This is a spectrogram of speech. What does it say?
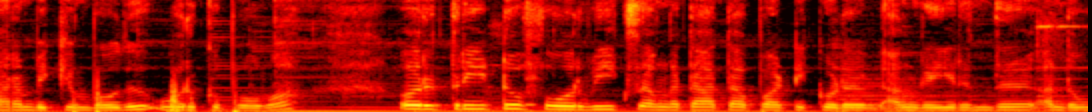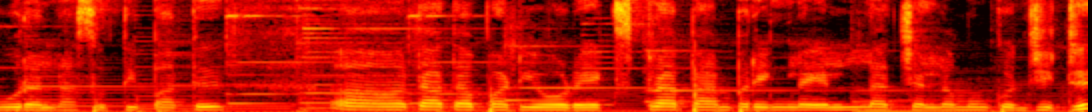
ஆரம்பிக்கும் போது ஊருக்கு போவான். ஒரு த்ரீ டு ஃபோர் வீக்ஸ் அவங்க தாத்தா பாட்டி கூட அங்கே இருந்து அந்த ஊரெல்லாம் சுற்றி பார்த்து தாத்தா பாட்டியோட எக்ஸ்ட்ரா பேம்பரிங்கில் எல்லா செல்லமும் கொஞ்சிட்டு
